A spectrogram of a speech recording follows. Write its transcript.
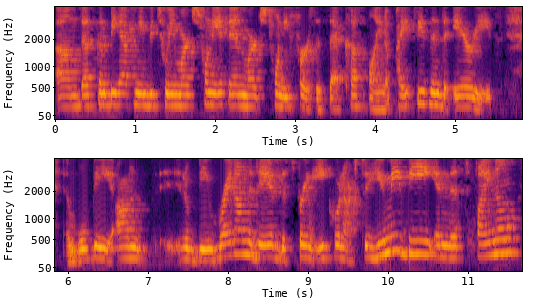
Um, that's going to be happening between March 20th and March 21st. It's that cusp line of Pisces into Aries, and we'll be on. It'll be right on the day of the spring equinox. So you may be in this final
